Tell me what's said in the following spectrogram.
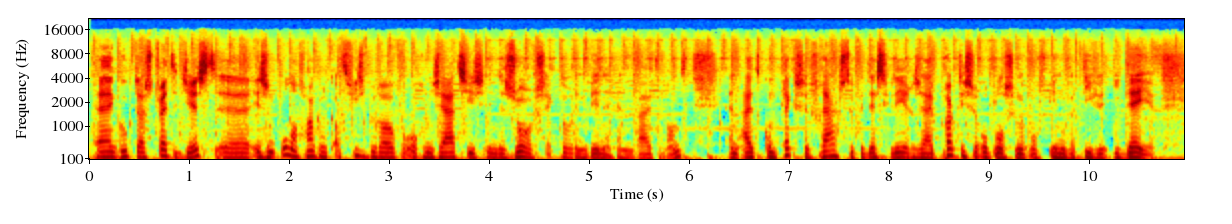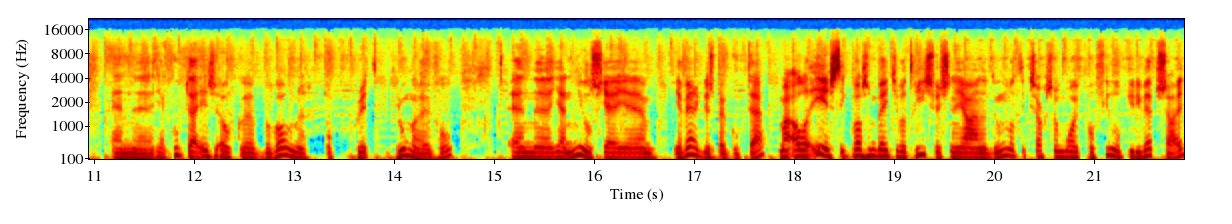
En Gupta Strategist uh, is een onafhankelijk adviesbureau voor organisaties in de zorgsector in binnen- en buitenland. En uit complexe vraagstukken destilleren zij praktische oplossingen of innovatieve ideeën. En uh, ja, Gupta is ook uh, bewoner op Grid Bloemenheuvel. En ja, Niels, jij, jij werkt dus bij Gupta. Maar allereerst, ik was een beetje wat research naar jou aan het doen, want ik zag zo'n mooi profiel op jullie website.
